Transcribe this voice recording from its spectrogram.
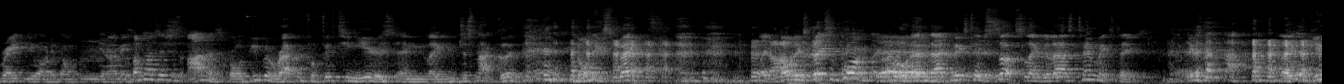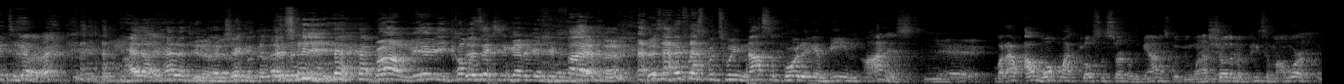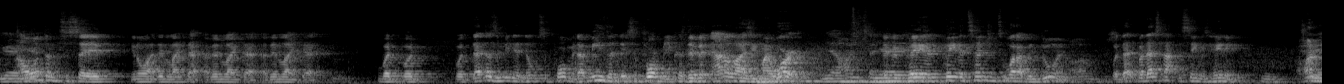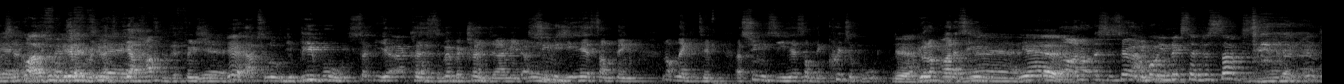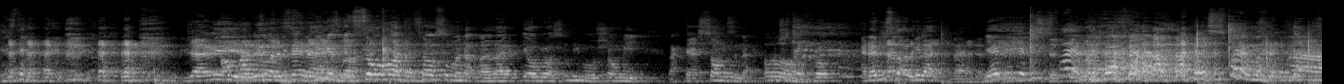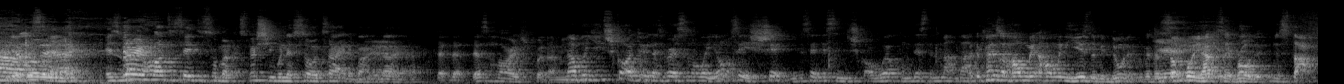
rate you or they don't. You know what I mean? Sometimes it's just honest, bro. If you've been rapping for 15 years and like you're just not good, don't expect like don't expect support. Like, bro, that, that mixtape sucks like the last 10 mixtapes. like get it together, right? hella, hella people are triggered. Bro, really, conversation gonna be fire, man. There's a difference between not supporting and being honest. Yeah. But I, I want my closest circle to be honest with me. When I show them a piece of my work, Yeah, I yeah. want them to say, you know, I didn't like that. I didn't like that. I didn't like that. But but but that doesn't mean they don't support me. That means that they support me because they've been analyzing my work. Yeah, 100%. Yeah, They've been yeah, paying paying attention to what I've been doing. But that but that's not the same as hating. Hundred Yeah, percent. you gotta different. You have to differentiate. Yeah. Yeah, absolutely. The people, so- yeah, because it's a bit of a trend. You know what I mean, as Mm. soon as you hear something not negative, as soon as you hear something critical, Yeah. you're like, oh, that's hate. Yeah. Yeah. No, not necessarily. Bro, your mixtape just sucks. Do you know what I mean? I didn't want to the say thing is, that. it's so hard to tell someone that, man. Like, yo, bro, some people will show me Like there are songs in that. What Oh. you think, bro? And I just gotta be like, Bad, yeah, yeah, yeah, this is fire, man. this is fire, man. Very hard to say to someone, especially when they're so excited about it now, yeah. That, that, that's harsh, but I mean, No, but you just gotta do it in a very small way. You don't say shit. You just say, listen, you just gotta work on this and that. that. it depends on how many, how many years they've been doing it. Because at Yeah. some point you have to say, bro, just stop.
